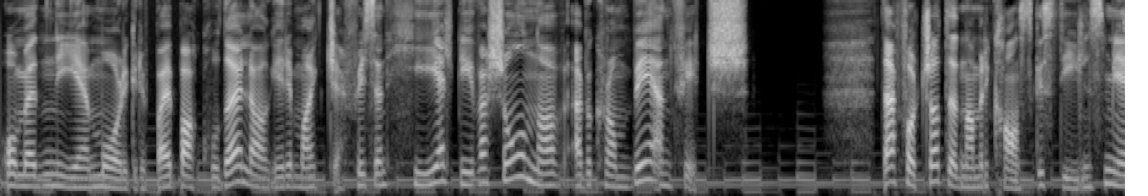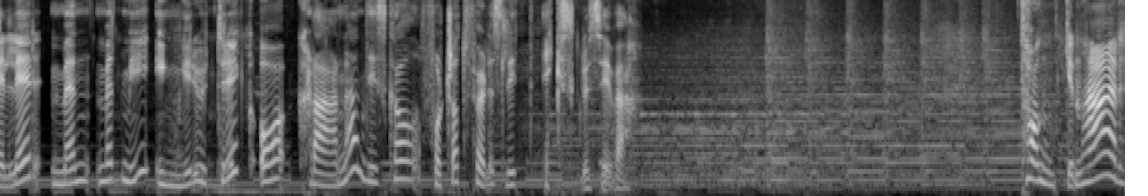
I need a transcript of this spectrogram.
Og med den nye målgruppa i bakhodet lager Mike Jeffries en helt ny versjon av Abercrombie and Fitch. Det er fortsatt den amerikanske stilen som gjelder, men med et mye yngre uttrykk, og klærne de skal fortsatt føles litt eksklusive. Tanken her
